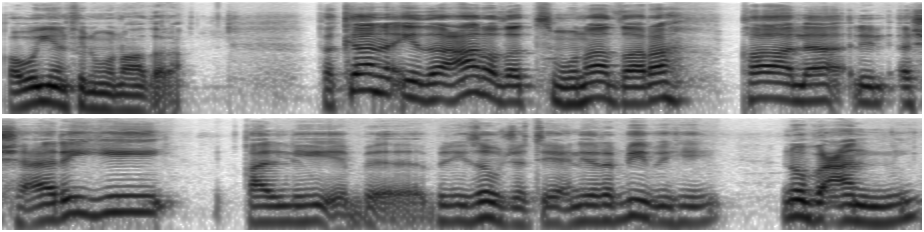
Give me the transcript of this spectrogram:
قويا في المناظرة. فكان إذا عرضت مناظرة قال للأشعري قال لي زوجته يعني ربيبه نب عني.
